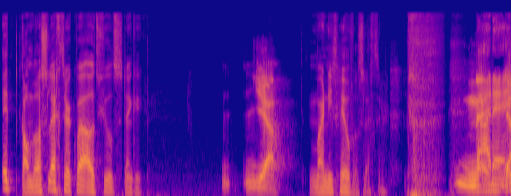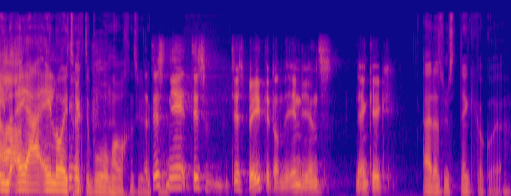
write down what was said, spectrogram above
het kan wel slechter qua outfields, denk ik. Ja. Maar niet heel veel slechter. Nee, ja, nee, ja. Eloy, ja, Eloy trekt de boel omhoog natuurlijk. Het is, niet, het, is, het is beter dan de Indians, denk ik. Ja, dat is denk ik ook wel, ja.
